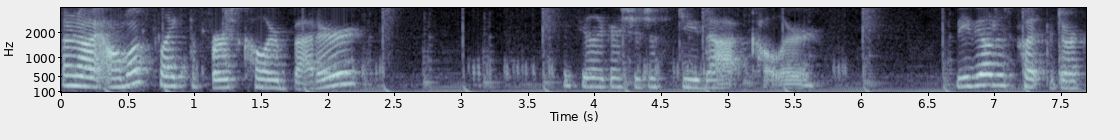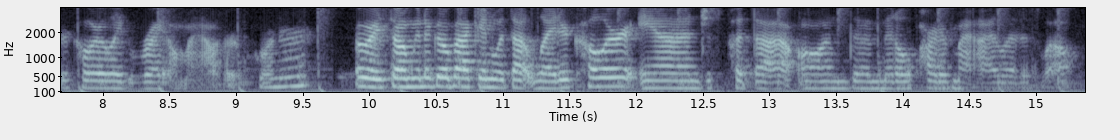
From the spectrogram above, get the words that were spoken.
I don't know, I almost like the first color better. I feel like I should just do that color. Maybe I'll just put the darker color like right on my outer corner. Okay, so I'm gonna go back in with that lighter color and just put that on the middle part of my eyelid as well.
